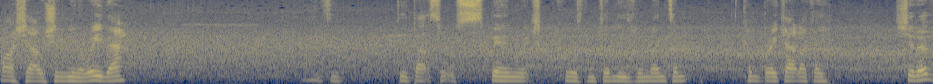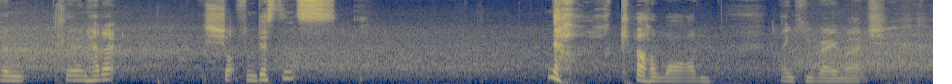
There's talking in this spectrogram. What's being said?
Martial should have been away there. He did that sort of spin which caused him to lose momentum. Couldn't break out like I should have and clearing header. Shot from distance. No, oh, come on. Thank you very much.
